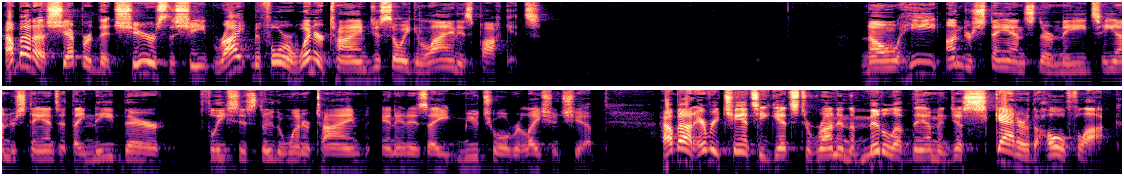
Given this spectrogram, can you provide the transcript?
How about a shepherd that shears the sheep right before wintertime just so he can line his pockets? No, he understands their needs. He understands that they need their fleeces through the wintertime, and it is a mutual relationship. How about every chance he gets to run in the middle of them and just scatter the whole flock?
